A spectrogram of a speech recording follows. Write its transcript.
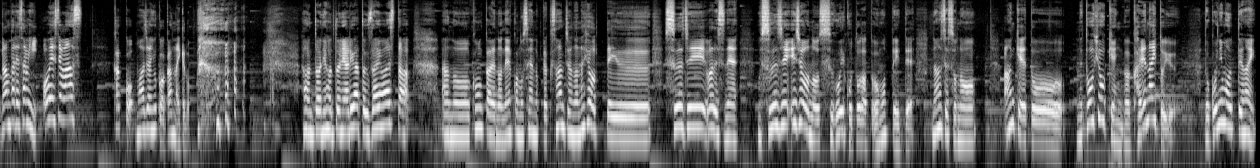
頑張れサミー、応援してますかっこ、麻雀よくわかんないけど。本当に本当にありがとうございました。あの、今回のね、この1637票っていう数字はですね、数字以上のすごいことだと思っていて、なんせその、アンケート、ね、投票権が買えないという、どこにも売ってない。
